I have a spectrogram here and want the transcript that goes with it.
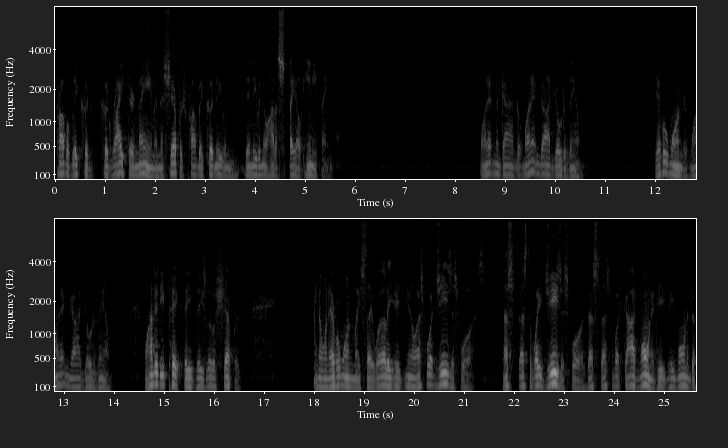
probably could could write their name, and the shepherds probably couldn't even didn't even know how to spell anything. Why didn't the guy go? Why didn't God go to them? You ever wonder why didn't God go to them? Why did He pick these these little shepherds? You know, and everyone may say, "Well, he, he, you know, that's what Jesus was. That's that's the way Jesus was. That's that's what God wanted. He He wanted to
